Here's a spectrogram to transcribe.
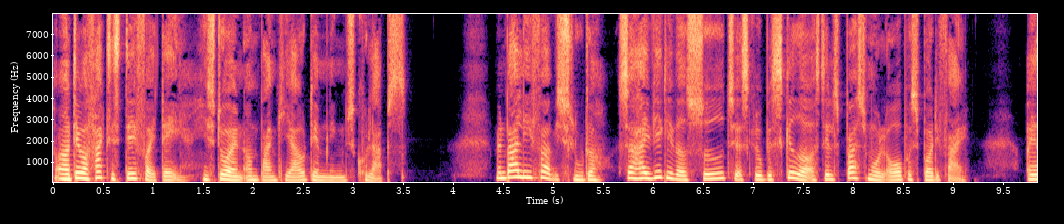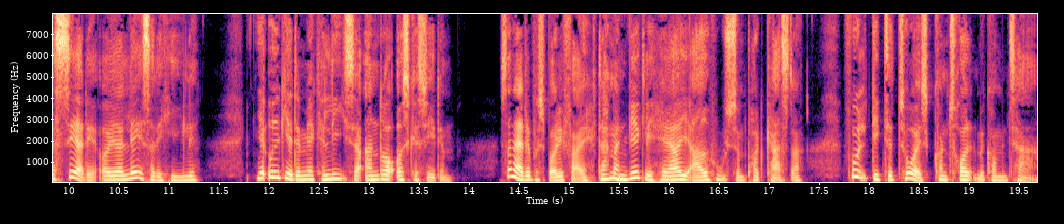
Og det var faktisk det for i dag, historien om Bankiao-dæmningens kollaps. Men bare lige før vi slutter, så har I virkelig været søde til at skrive beskeder og stille spørgsmål over på Spotify. Og jeg ser det, og jeg læser det hele. Jeg udgiver dem, jeg kan lide, så andre også kan se dem. Sådan er det på Spotify. Der er man virkelig herre i eget hus som podcaster. Fuld diktatorisk kontrol med kommentarer.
